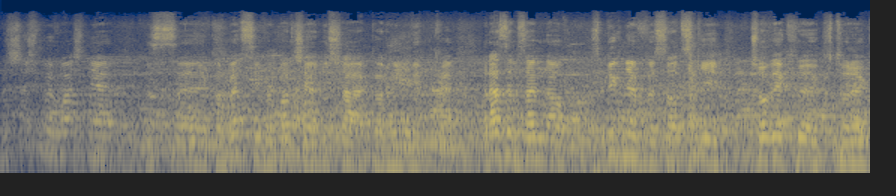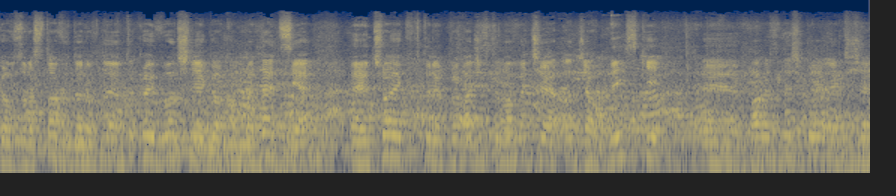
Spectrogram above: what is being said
Wyszliśmy właśnie z e, konwencji wyborczej Janusza Korwin-Mikke. Razem ze mną Zbigniew Wysocki, człowiek, e, którego wzrostowi dorównują tylko i wyłącznie jego kompetencje. E, Człowiek, który prowadzi w tym momencie oddział bryjski. Powiedz Leszku, jak dzisiaj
